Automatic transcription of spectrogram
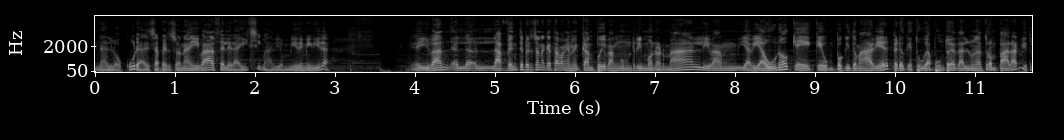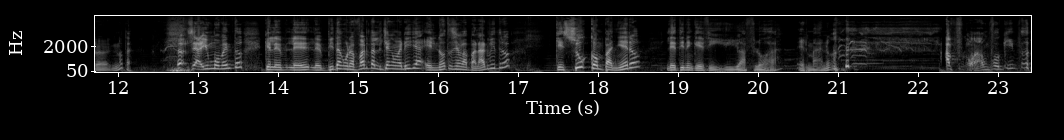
Una locura. Esa persona iba aceleradísima, Dios mío de mi vida. E iban, las 20 personas que estaban en el campo iban a un ritmo normal, iban, y había uno que, que un poquito más Javier, pero que estuve a punto de darle una trompa al árbitro, nota. o sea, hay un momento que le, pitan una falta, le echan amarilla, el nota se va para el árbitro, que sus compañeros le tienen que decir, yo, afloja, hermano. afloja un poquito.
